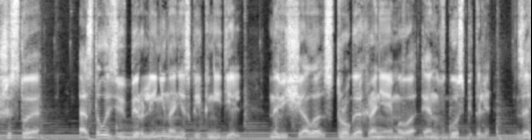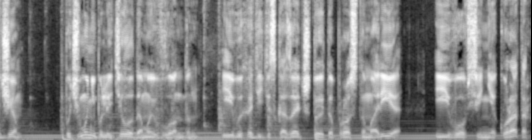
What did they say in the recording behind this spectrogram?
Шестое. Осталась в Берлине на несколько недель. Навещала строго охраняемого Н в госпитале. Зачем? Почему не полетела домой в Лондон? И вы хотите сказать, что это просто Мария – и вовсе не куратор?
